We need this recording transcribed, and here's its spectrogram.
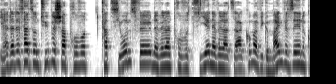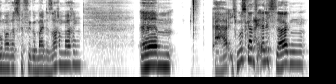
ja, das ist halt so ein typischer Provokationsfilm. Der will halt provozieren, der will halt sagen, guck mal, wie gemein wir sind und guck mal, was wir für gemeine Sachen machen. Ähm, ja, ich muss ganz ehrlich sagen,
